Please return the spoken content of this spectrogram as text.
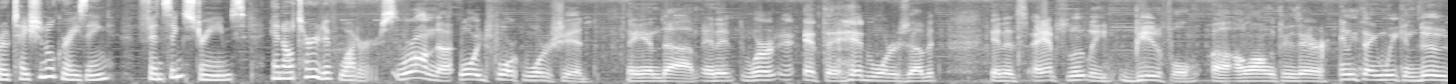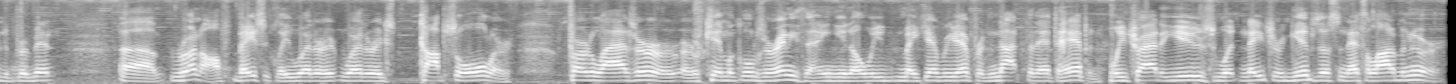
rotational grazing, fencing streams, and alternative waterers. We're on the Floyd's Fork watershed, and uh, and it we're at the headwaters of it, and it's absolutely beautiful uh, along through there. Anything we can do to prevent uh, runoff, basically, whether whether it's topsoil or fertilizer or, or, chemicals or anything, you know, we make every effort not for that to happen. We try to use what nature gives us, and that's a lot of manure.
